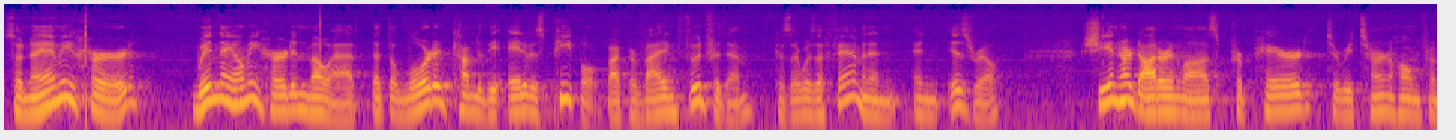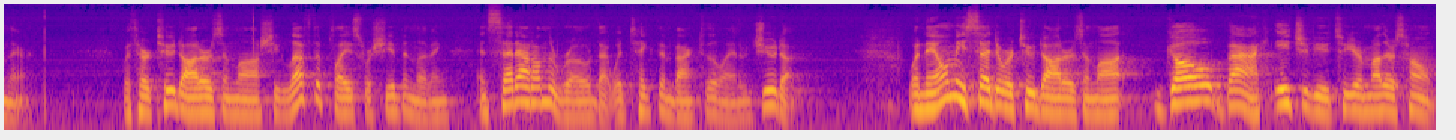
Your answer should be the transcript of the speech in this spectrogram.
So Naomi heard, when Naomi heard in Moab that the Lord had come to the aid of his people by providing food for them, because there was a famine in, in Israel, she and her daughter in laws prepared to return home from there. With her two daughters in law, she left the place where she had been living and set out on the road that would take them back to the land of Judah. When Naomi said to her two daughters in law, Go back, each of you, to your mother's home.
